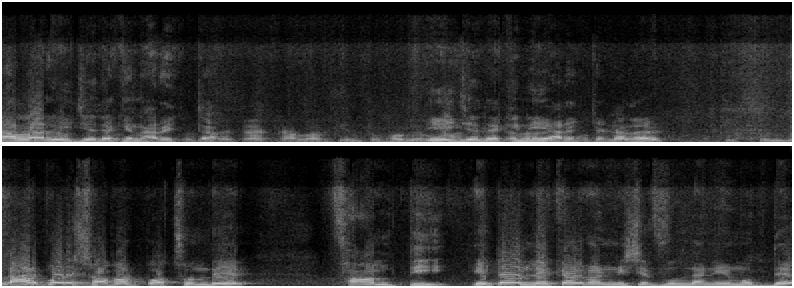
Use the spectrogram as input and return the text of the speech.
Colour এই যে দেখেন আরেকটা। কালার কিন্তু হবে এই যে দেখেন এই আরেকটা কালার তারপরে সবার পছন্দের ফার্ম টি এটাও লেকার বার্নিশের ফুলদানির মধ্যে।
